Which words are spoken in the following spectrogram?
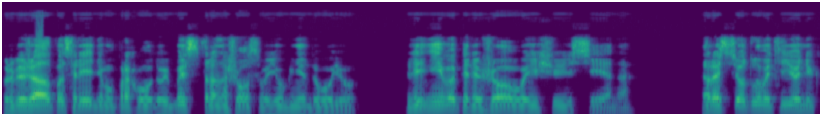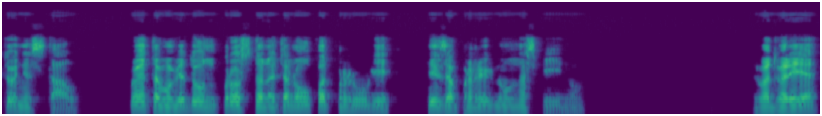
Пробежал по среднему проходу и быстро нашел свою гнедую, лениво пережевывающую сено. Расседлывать ее никто не стал, поэтому ведун просто натянул подпруги и запрыгнул на спину. Во дворе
